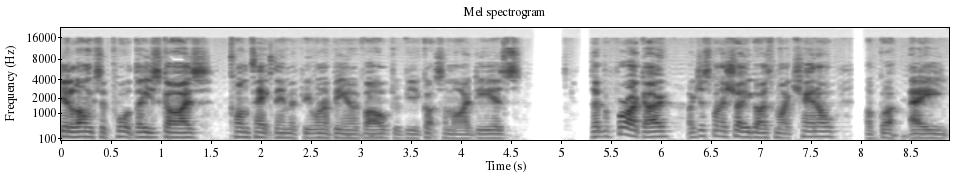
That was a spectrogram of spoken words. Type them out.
get along, support these guys. Contact them if you want to be involved, if you've got some ideas. So before I go, I just want to show you guys my channel. I've got a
